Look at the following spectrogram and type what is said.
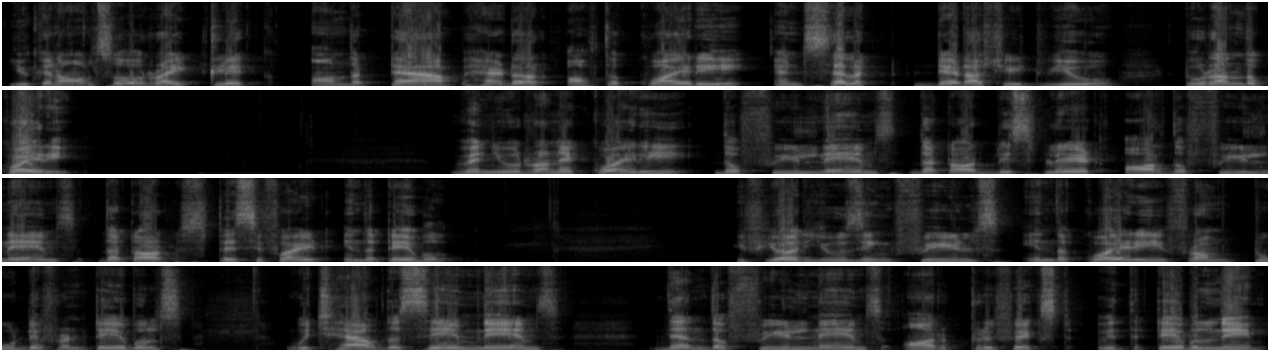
You can also right-click on the tab header of the query and select Datasheet View to run the query. When you run a query, the field names that are displayed are the field names that are specified in the table. If you are using fields in the query from two different tables which have the same names, then the field names are prefixed with the table name.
